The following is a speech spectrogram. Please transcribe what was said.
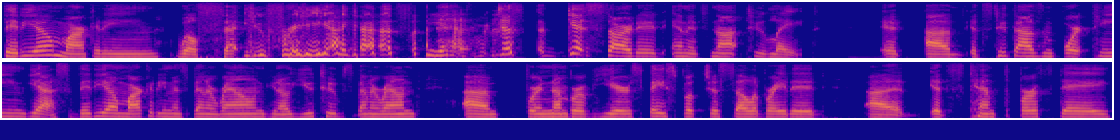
video marketing will set you free, I guess. Yes. Just get started, and it's not too late. It uh, it's 2014. Yes, video marketing has been around. You know, YouTube's been around um, for a number of years. Facebook just celebrated uh, its 10th birthday.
